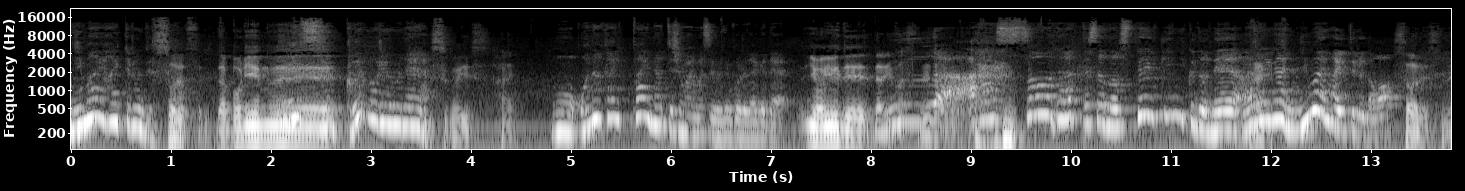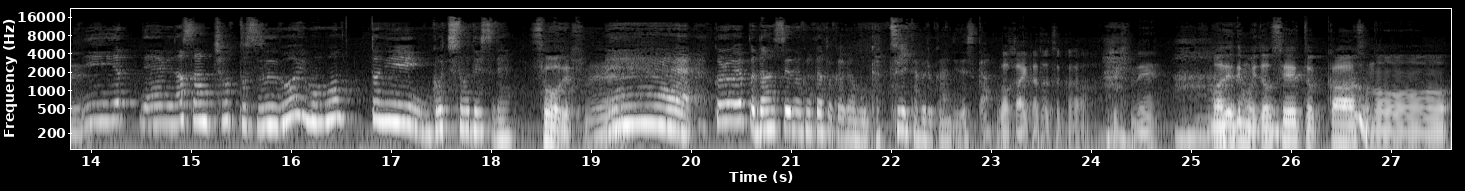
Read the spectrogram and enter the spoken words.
2枚入ってるんですか？そうです。だからボリューえー、ムすっごいボリュームね。すごいです。はいもうお腹いっぱいになってしまいますよねこれだけで。余裕でなりますねうわーそうだってそのステーキ肉のねあれが2枚入ってるの、そうですね。い、いやね皆さんちょっとすごいもう本当にごちそうですね。そうですえね、え。これはやっぱ男性の方とかがもうがっつり食べる感じですか？若い方とかですね、あー。まあ、ででも女性とか、うん。その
